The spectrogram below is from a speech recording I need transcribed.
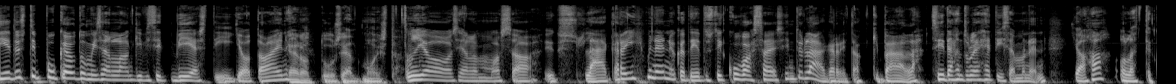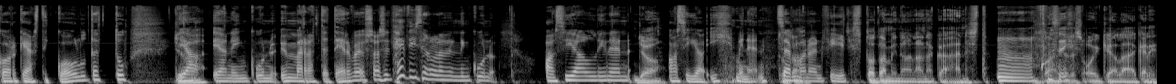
tietysti pukeutumisellaankin sit viestii jotain. Erottuu sieltä muista. Joo, siellä on muun muassa yksi lääkäri-ihminen, joka tietysti kuvassa esiintyy lääkäritakki päällä. Siitähän tulee heti semmoinen, jaha, olette korkeasti koulutettu Joo. ja, ja niin kuin ymmärrätte terveysasiat. Heti sellainen niin kuin asiallinen Joo. asia-ihminen, semmoinen fiilis. Tota minä en ainakaan äänestä. Mm. Edes oikea lääkäri.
